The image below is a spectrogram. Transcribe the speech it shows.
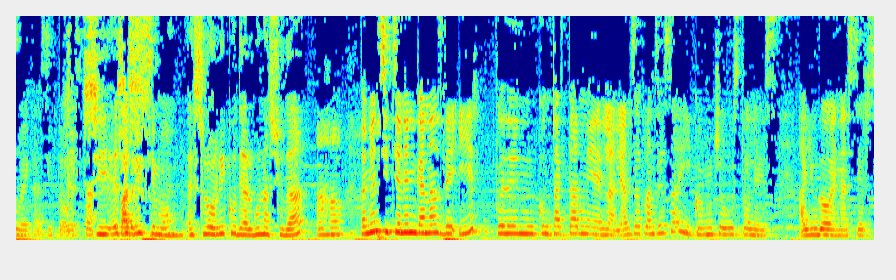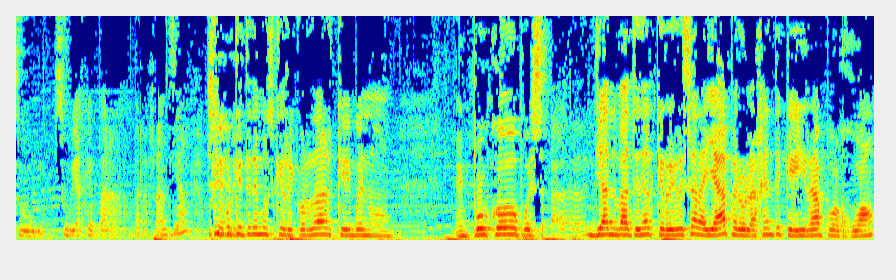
ovejas y todo está Sí, eso es- padrísimo. Es, lo rico de alguna ciudad. Ajá. También si tienen ganas de ir, pueden contactarme en la Alianza Francesa y con mucho gusto les ayudo en hacer su, su viaje para, para Francia. Sí, porque tenemos que recordar que, bueno, en poco, pues ah, Diane va a tener que regresar allá, pero la gente que irá por Juan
